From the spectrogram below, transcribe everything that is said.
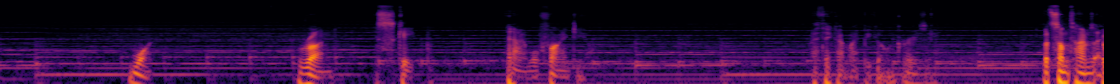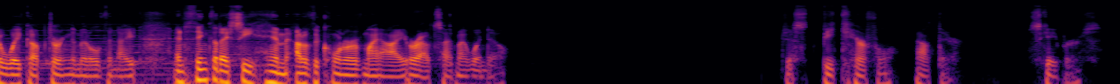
One. Run escape, and I will find you. I think I might be going crazy. But sometimes I wake up during the middle of the night and think that I see him out of the corner of my eye or outside my window. Just be careful out there, scapers.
